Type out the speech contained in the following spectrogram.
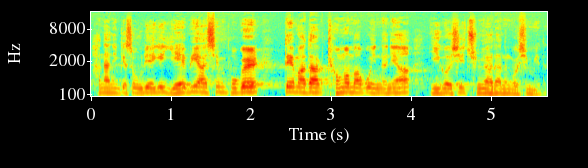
하나님께서 우리에게 예비하신 복을 때마다 경험하고 있느냐 이것이 중요하다는 것입니다.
